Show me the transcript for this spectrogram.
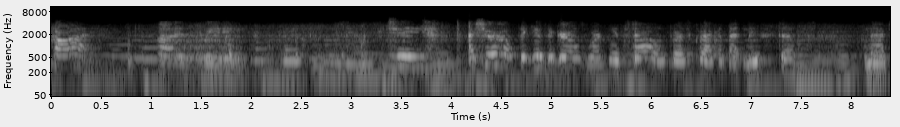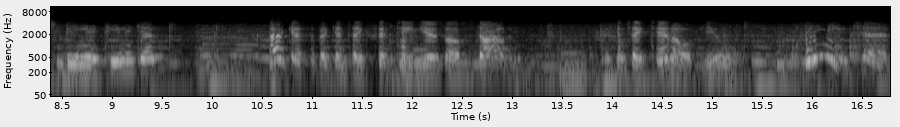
Hi. Hi, sweetie. Gee, I sure hope they give the girls working at Starlin first crack at that new stuff. Imagine being 18 again. I guess if it can take 15 years off Starlin, it can take 10 off you. What do you mean 10?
